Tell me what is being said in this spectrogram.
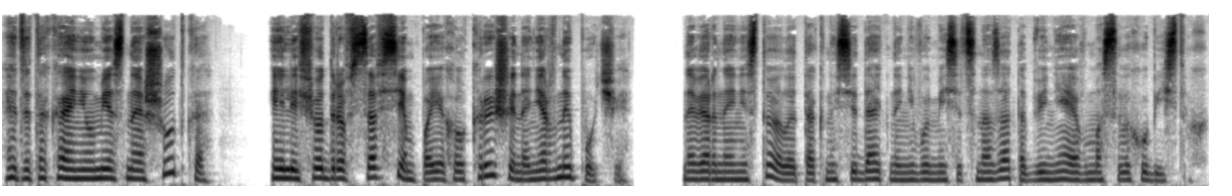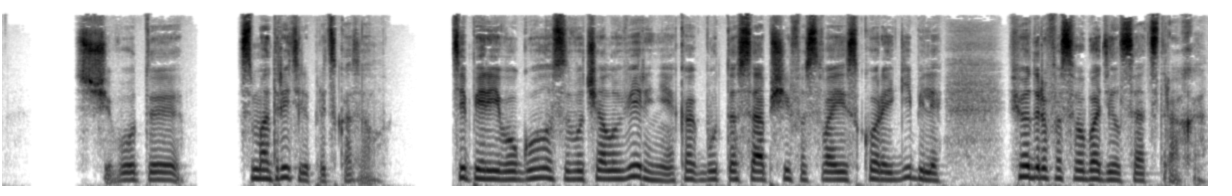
это такая неуместная шутка или Федоров совсем поехал крышей на нервной почве? Наверное, не стоило так наседать на него месяц назад, обвиняя в массовых убийствах. «С чего ты...» — смотритель предсказал. Теперь его голос звучал увереннее, как будто, сообщив о своей скорой гибели, Федоров освободился от страха.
